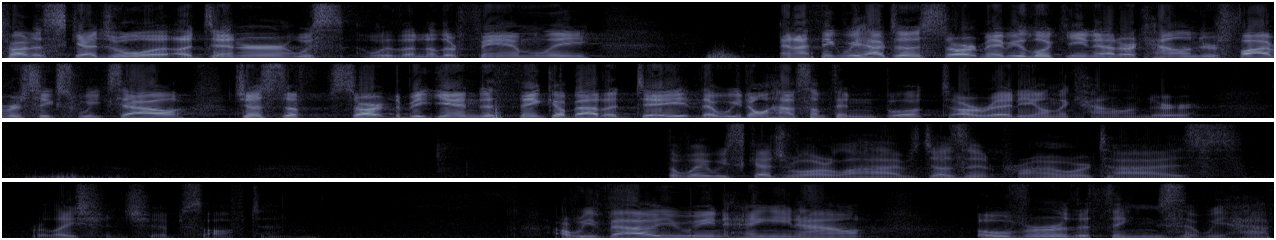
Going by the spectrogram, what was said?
try to schedule a, a dinner with, with another family. And I think we have to start maybe looking at our calendars five or six weeks out just to start to begin to think about a date that we don't have something booked already on the calendar. The way we schedule our lives doesn't prioritize relationships often. Are we valuing hanging out over the things that we have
